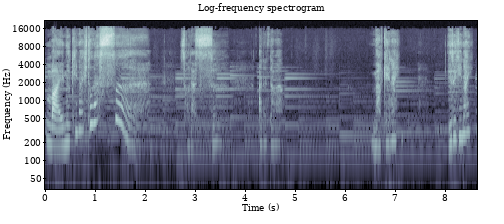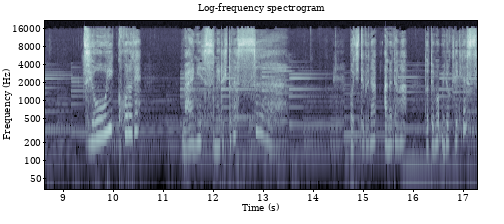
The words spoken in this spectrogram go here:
前向きな人だっす。そうだっす。あなたは、負けない、揺るぎない、強い心で前に進める人だっす。ポジティブなあなたがとても魅力的です。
